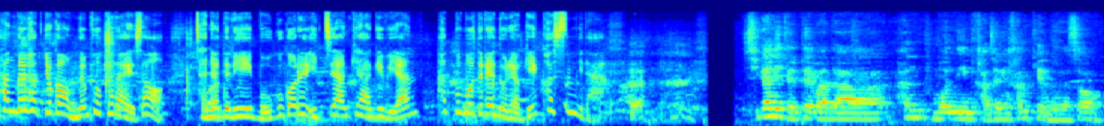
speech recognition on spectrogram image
한글 학교가 없는 포카라에서 자녀들이 모국어를 잊지 않게 하기 위한 학부모들의 노력이 컸습니다. 시간이 될 때마다 한 부모님 가정이 함께 모여서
